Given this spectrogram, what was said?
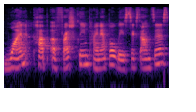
One cup of fresh clean pineapple weighs six ounces.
